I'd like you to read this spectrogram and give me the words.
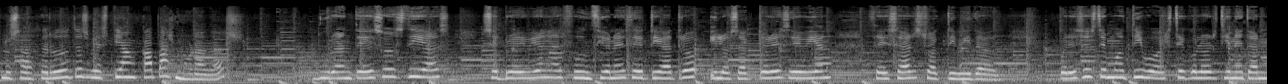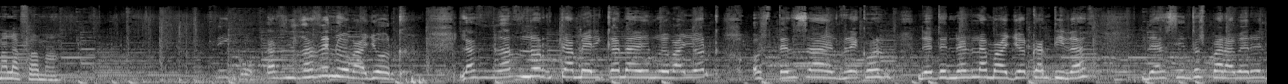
los sacerdotes vestían capas moradas. Durante esos días se prohibían las funciones de teatro y los actores debían cesar su actividad. Por eso este motivo este color tiene tan mala fama. 5. La ciudad de Nueva York. La ciudad norteamericana de Nueva York ostenta el récord de tener la mayor cantidad de asientos para ver el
